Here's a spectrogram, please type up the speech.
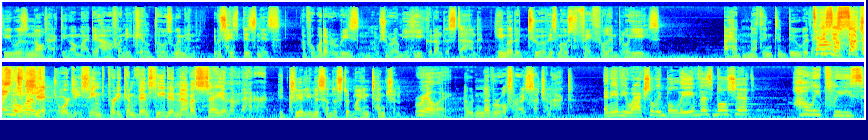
he was not acting on my behalf when he killed those women. It was his business. And for whatever reason, I'm sure only he could understand, he murdered two of his most faithful employees. I had nothing to do with it. Tell This is such bullshit. Georgie seemed pretty convinced he didn't have a say in the matter. He clearly misunderstood my intention. Really? I would never authorize such an act. Any of you actually believe this bullshit? Holly, please.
